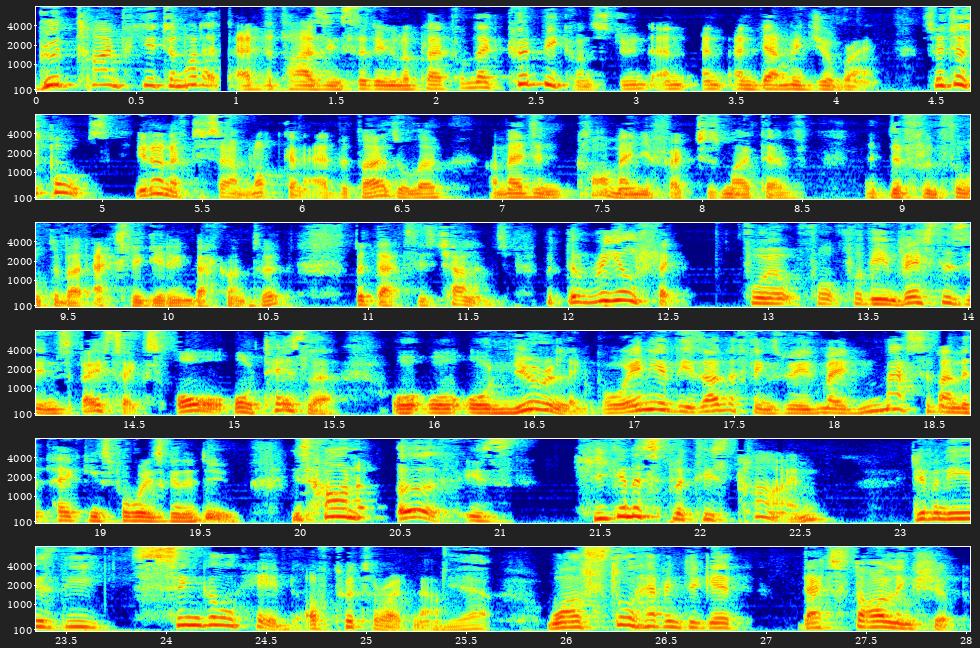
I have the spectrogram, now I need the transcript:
Good time for you to not have advertising sitting on a platform that could be construed and, and, and damage your brand. So just pause. You don't have to say, I'm not going to advertise, although I imagine car manufacturers might have a different thought about actually getting back onto it. But that's his challenge. But the real thing for, for, for the investors in SpaceX or, or Tesla or, or, or Neuralink or any of these other things where he's made massive undertakings for what he's going to do is how on earth is he going to split his time given he is the single head of Twitter right now, yeah. while still having to get that Starlink ship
